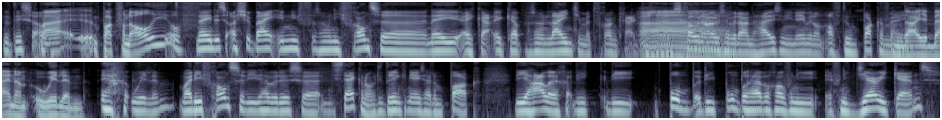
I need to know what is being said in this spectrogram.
dat is zo. maar een pak van de Aldi? Of? Nee, dus als je bij in die, zo'n die Franse... Nee, ik, ik heb zo'n lijntje met Frankrijk. Dus mijn Ah. schoonouders hebben daar een huis en die nemen dan af en toe een pakken mee. Vandaar je bijnaam Willem. Ja, Willem. Maar die Fransen, die hebben dus... eh, die, sterker nog, die drinken niet eens uit een pak. Die halen... Die, die, pompen, die pompen hebben gewoon van die, van die jerrycans...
